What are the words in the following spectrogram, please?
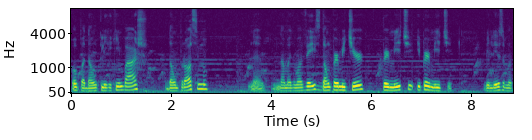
Opa, dá um clique aqui embaixo, dá um próximo, né? Dá mais uma vez, dá um permitir, permite e permite. Beleza, mano?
